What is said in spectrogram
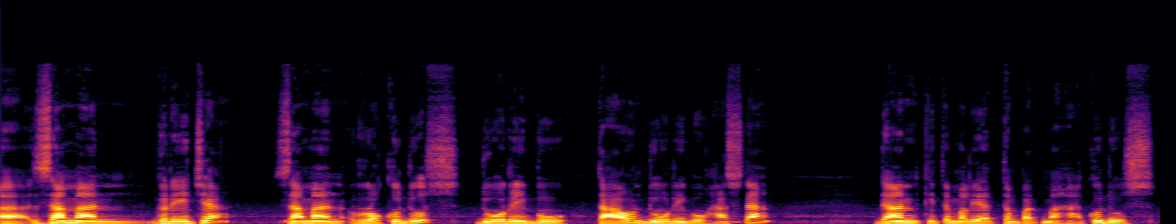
uh, zaman gereja, zaman Roh Kudus 2000 tahun, 2000 hasta dan kita melihat tempat Maha Kudus.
